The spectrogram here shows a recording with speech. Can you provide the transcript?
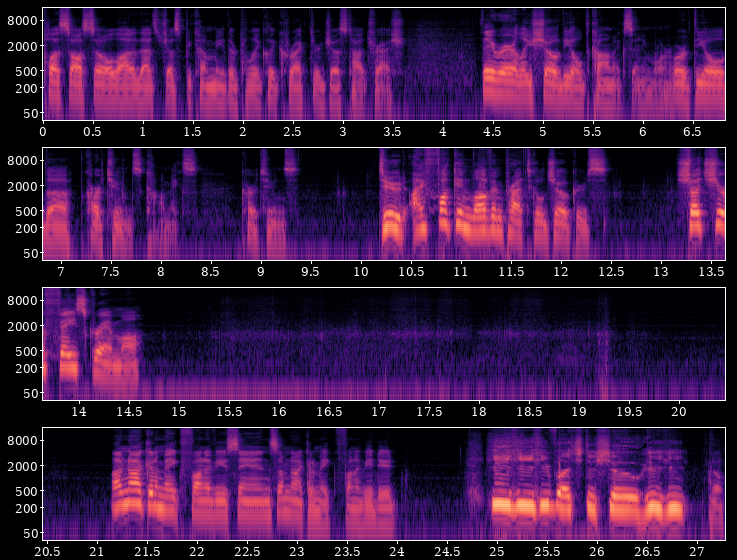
Plus, also, a lot of that's just become either politically correct or just hot trash they rarely show the old comics anymore or the old uh, cartoons comics cartoons dude i fucking love impractical jokers shut your face grandma i'm not gonna make fun of you sans. I'm not gonna make fun of you dude. Hee hee he watched the show. Hee hee. No.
